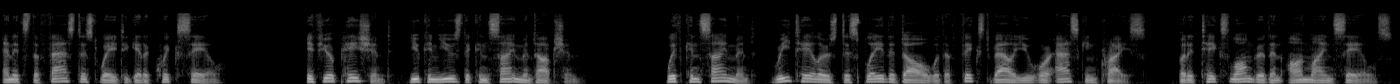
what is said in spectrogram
and it's the fastest way to get a quick sale. If you're patient, you can use the consignment option. With consignment, retailers display the doll with a fixed value or asking price, but it takes longer than online sales.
